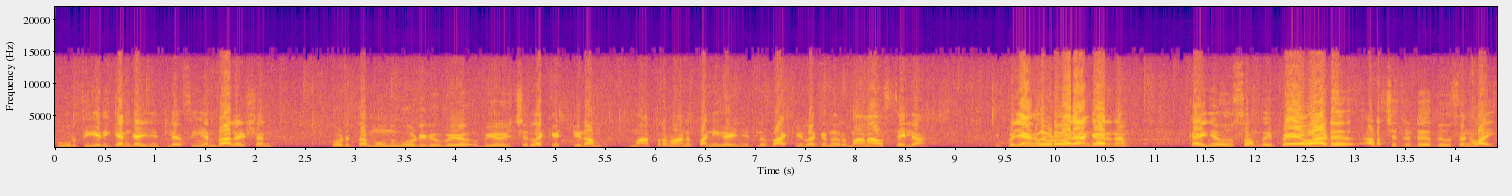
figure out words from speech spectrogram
പൂർത്തീകരിക്കാൻ കഴിഞ്ഞിട്ടില്ല. സി എൻ ബാലകൃഷ്ണൻ കൊടുത്ത മൂന്ന് കോടി രൂപ ഉപയോഗിച്ചുള്ള കെട്ടിടം മാത്രമാണ് പണി കഴിഞ്ഞിട്ടുള്ളത്. ബാക്കിയുള്ളതൊക്കെ നിർമ്മാണ അവസ്ഥയിലാണ്. ഇപ്പോൾ ഞങ്ങളിവിടെ വരാൻ കാരണം കഴിഞ്ഞ ദിവസം ഈ പേവാട് അടച്ചിട്ടിട്ട് ദിവസങ്ങളായി.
